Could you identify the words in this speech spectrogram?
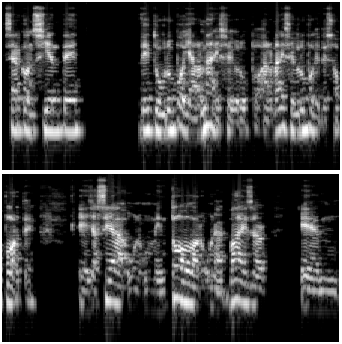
ser consciente de tu grupo y armar ese grupo, armar ese grupo que te soporte, eh, ya sea un, mentor, un advisor em,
